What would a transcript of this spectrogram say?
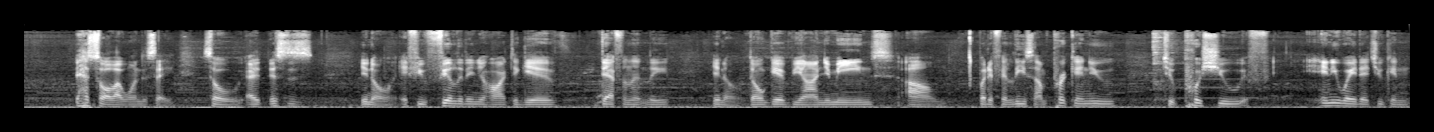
that's all I wanted to say. So uh, this is, you know, if you feel it in your heart to give, definitely, you know, don't give beyond your means. Um, but if at least I'm pricking you to push you, if any way that you can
